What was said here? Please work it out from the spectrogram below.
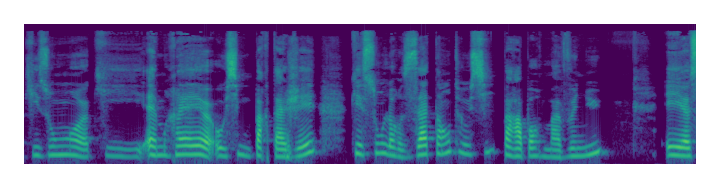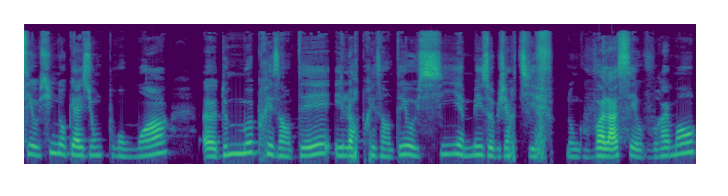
qu'ils ont, qui aimeraient aussi me partager, quelles sont leurs attentes aussi par rapport à ma venue? Et c'est aussi une occasion pour moi de me présenter et leur présenter aussi mes objectifs. Donc voilà, c'est vraiment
